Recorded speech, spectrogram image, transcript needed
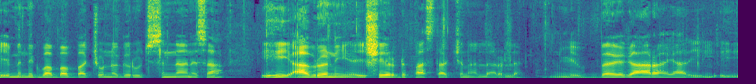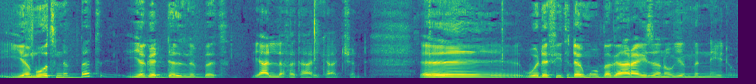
የምንግባባባቸውን ነገሮች ስናነሳ ይሄ አብረን shared past ኣችን አለ አይደለ? በጋራ የሞትንበት የገደልንበት ያለፈ ታሪካችን ወደፊት ደግሞ በጋራ ይዘነው የምንሄደው።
